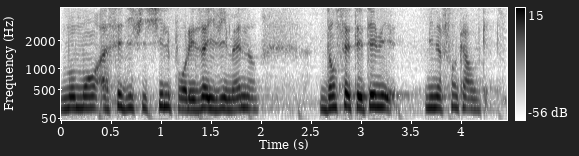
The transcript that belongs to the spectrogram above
moments assez difficiles pour les Ivy Men dans cet été 1944.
